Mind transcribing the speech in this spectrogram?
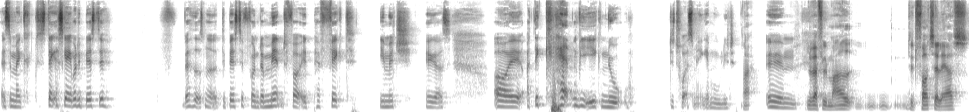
altså man skaber det bedste, hvad hedder sådan noget, det bedste fundament for et perfekt image, ikke også? Og, øh, og det kan vi ikke nå. Det tror jeg simpelthen ikke er muligt. Nej. Øhm, Det er i hvert fald meget, det er et fortal af os,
